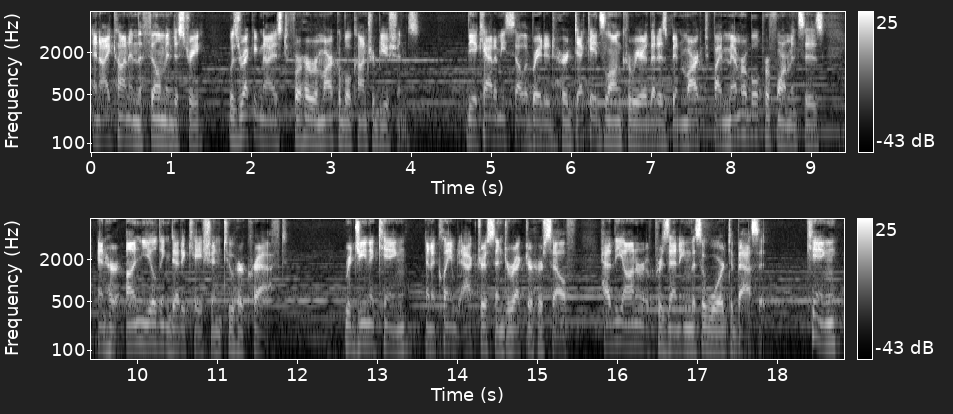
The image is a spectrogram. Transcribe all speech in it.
an icon in the film industry, was recognized for her remarkable contributions. The Academy celebrated her decades long career that has been marked by memorable performances and her unyielding dedication to her craft. Regina King, an acclaimed actress and director herself, had the honor of presenting this award to Bassett. King,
